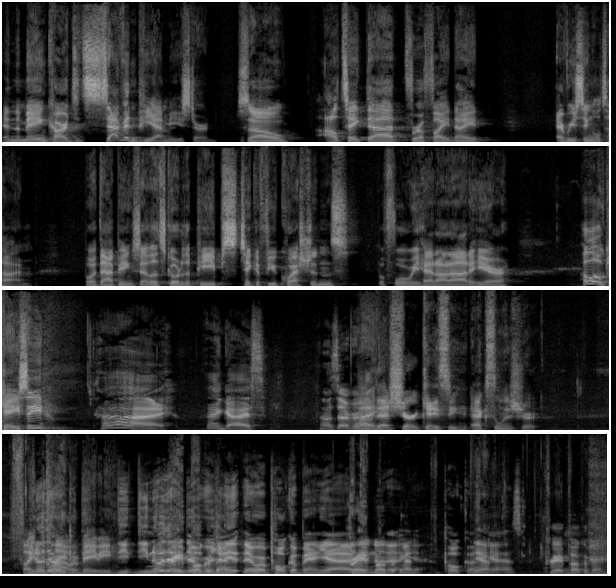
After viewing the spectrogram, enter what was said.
and the main card's at 7 p.m. Eastern. So I'll take that for a fight night every single time. But with that being said, let's go to the peeps, take a few questions before we head on out of here. Hello, Casey. Hi. Hey, guys. How's everyone? Love that shirt, Casey. Excellent shirt. Fight You know the they power, were, baby. Do, do you know that Great they polka originally band. they were a polka band? Yeah, I Great didn't polka that. band. Yeah, polka. Yeah. Yeah. Great polka band.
